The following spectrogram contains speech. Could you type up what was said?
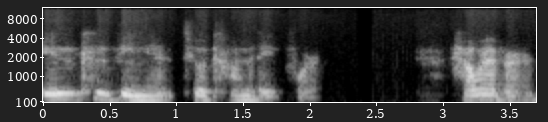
inconvenient to accommodate for. However,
